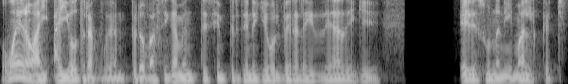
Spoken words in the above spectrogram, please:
O bueno, hay, hay otras, weón, pero básicamente siempre tiene que volver a la idea de que eres un animal, ¿cachai?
